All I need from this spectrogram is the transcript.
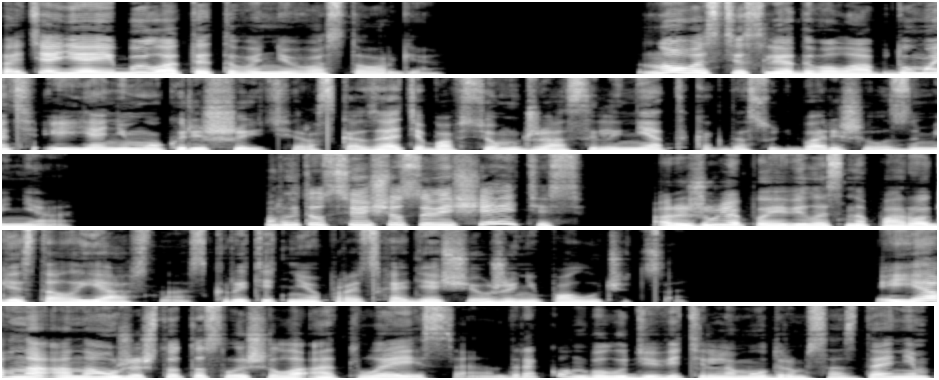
Хотя я и был от этого не в восторге. Новости следовало обдумать, и я не мог решить, рассказать обо всем Джаз или нет, когда судьба решила за меня. «Вы тут все еще совещаетесь?» Рыжуля появилась на пороге, и стало ясно, скрыть от нее происходящее уже не получится. И явно она уже что-то слышала от Лейса. Дракон был удивительно мудрым созданием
